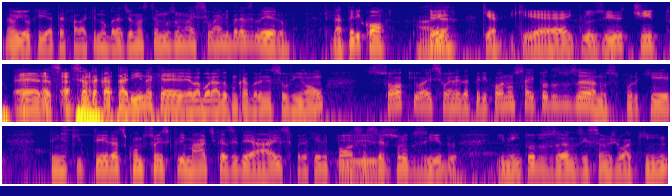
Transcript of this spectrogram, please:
Não, e eu queria até falar que no Brasil nós temos um Ice Wine brasileiro, da Pericó. Ah, Tem, é? Que, é, que é, inclusive, tinto. É, da, de Santa Catarina, que é elaborado com Cabernet Sauvignon. Só que o Ice Wine da Pericó não sai todos os anos, porque tem que ter as condições climáticas ideais para que ele possa ser Isso. produzido. E nem todos os anos em São Joaquim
